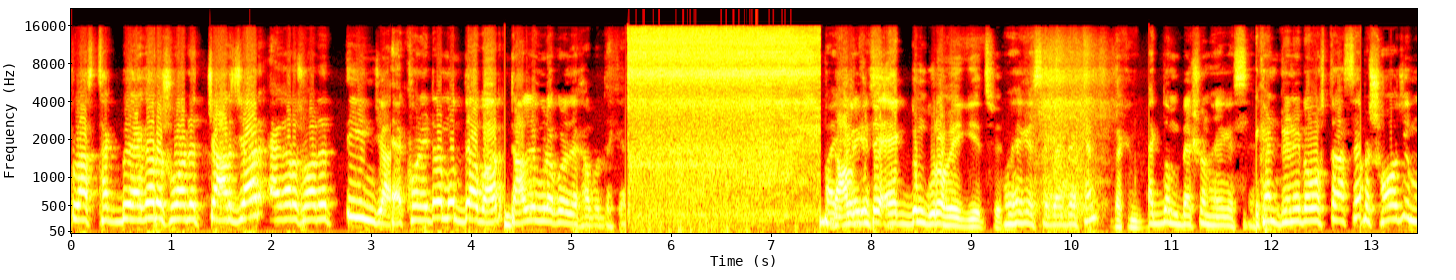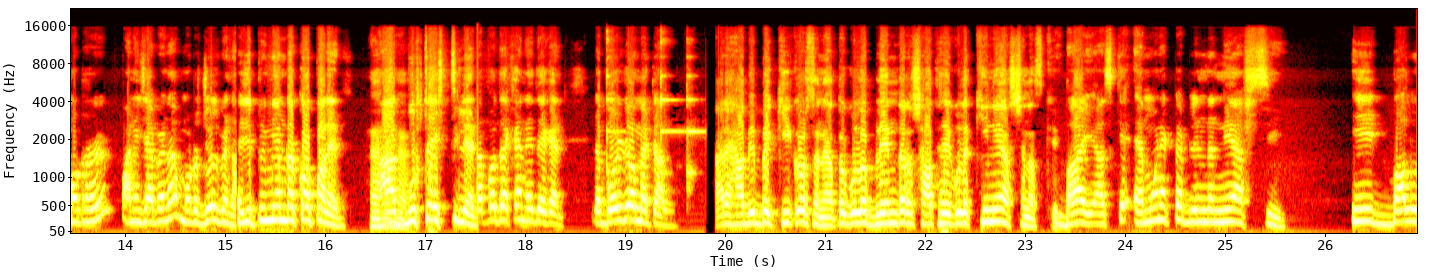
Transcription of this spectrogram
প্লাস থাকবে এগারোশো ওয়ার্ডের চার্জার এগারোশো ওয়ার্ডের তিন জার এখন এটার মধ্যে আবার ডালের গুঁড়া করে দেখাবো দেখেন। ভাই, ডাল কিন্তু একদম গুঁড়ো হয়ে গিয়েছে। হয়ে গেছে ভাই দেখেন। দেখেন। একদম বেসন হয়ে গেছে। এখানে ড্রেনের ব্যবস্থা আছে। সহজেই মোটরের পানি যাবে না মোটর জ্বলবে না। এই যে প্রিমিয়ামটা কপারের হ্যাঁ, আর হ্যাঁ। স্টিলের তারপর দেখেন এই দেখেন এটা মেটাল আরে হাবিব ভাই কি করছেন? এতগুলো ব্লেন্ডার সাথে এগুলো কি নিয়ে আসছেন আজকে? ভাই আজকে এমন একটা ব্লেন্ডার নিয়ে আসছি। ইট বালু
